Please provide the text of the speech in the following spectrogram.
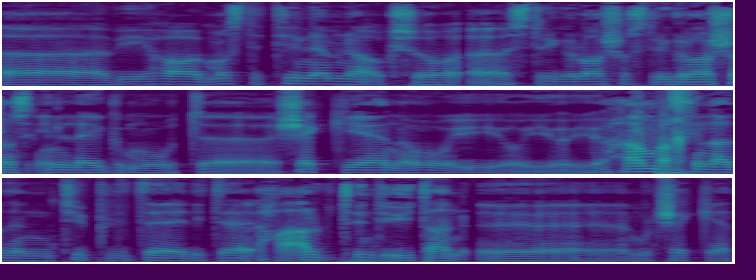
uh, vi har, måste tillnämna också uh, Strigo Larsson, Strigo Larssons inlägg mot uh, Tjeckien. Oj, oj, oj, Han var skillnaden, typ lite, lite halvt under ytan uh, mot Tjeckien.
